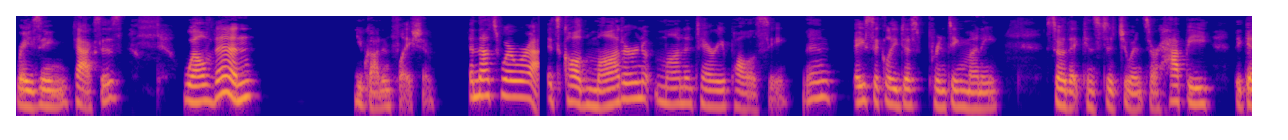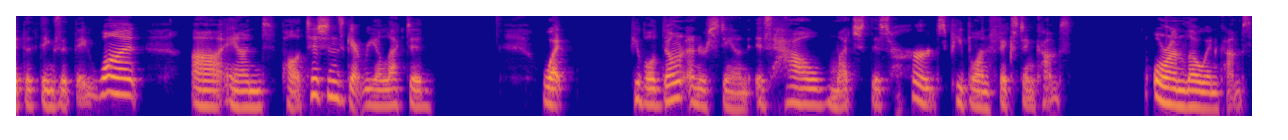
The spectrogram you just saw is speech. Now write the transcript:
raising taxes, well, then you've got inflation. And that's where we're at. It's called modern monetary policy and basically just printing money so that constituents are happy, they get the things that they want, uh, and politicians get reelected. What people don't understand is how much this hurts people on fixed incomes or on low incomes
